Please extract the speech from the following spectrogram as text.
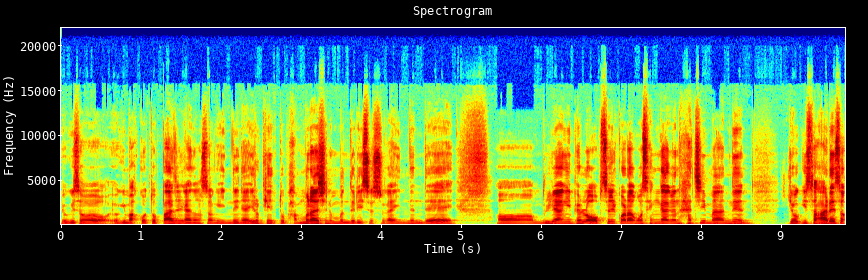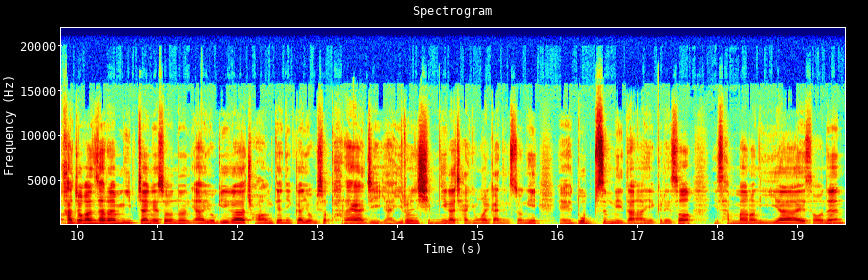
여기서 여기 맞고 또 빠질 가능성이 있느냐 이렇게 또 반문하시는 분들이 있을 수가 있는데 어, 물량이 별로 없을 거라고 생각은 하지만은 여기서 아래서 가져간 사람 입장에서는 야 여기가 저항되니까 여기서 팔아야지 야 이런 심리가 작용할 가능성이 예, 높습니다. 예, 그래서 이 3만 원 이하에서는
